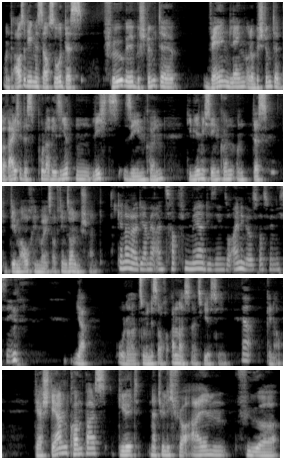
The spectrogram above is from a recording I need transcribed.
Und außerdem ist es auch so, dass Vögel bestimmte Wellenlängen oder bestimmte Bereiche des polarisierten Lichts sehen können, die wir nicht sehen können. Und das gibt dem auch Hinweis auf den Sonnenstand. Generell, die haben ja einen Zapfen mehr, die sehen so einiges, was wir nicht sehen. Ja, oder zumindest auch anders, als wir es sehen. Ja. Genau. Der Sternenkompass gilt natürlich vor allem für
